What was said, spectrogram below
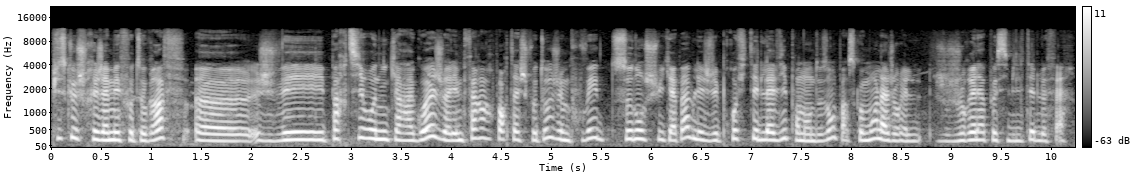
puisque je ferai jamais photographe, euh, je vais partir au Nicaragua, je vais aller me faire un reportage photo, je vais me prouver ce dont je suis capable et je vais profiter de la vie pendant deux ans parce qu'au moins là, j'aurai la possibilité de le faire.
